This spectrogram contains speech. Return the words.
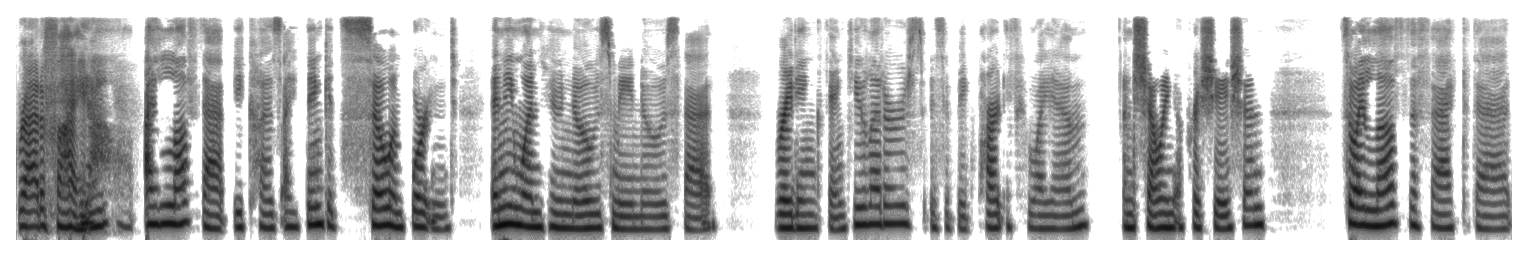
gratifying. Yeah, I love that because I think it's so important. Anyone who knows me knows that writing thank you letters is a big part of who I am and showing appreciation. So I love the fact that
